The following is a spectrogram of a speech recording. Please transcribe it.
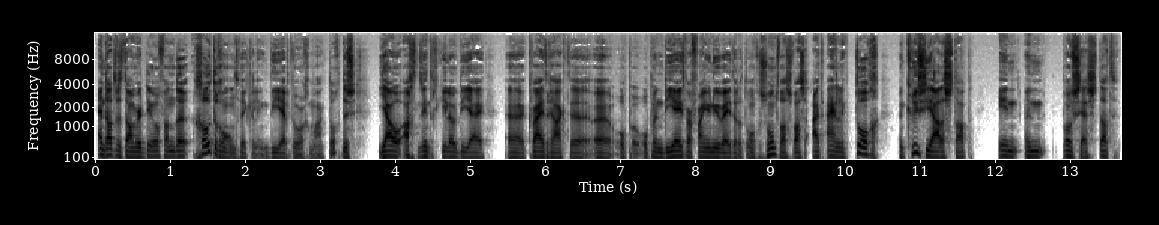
En dat is dan weer deel van de grotere ontwikkeling die je hebt doorgemaakt, toch? Dus jouw 28 kilo die jij eh kwijtraakte eh, op, op een dieet waarvan je nu weet dat het ongezond was, was uiteindelijk toch een cruciale stap in een proces dat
